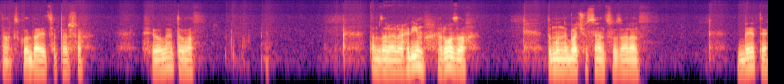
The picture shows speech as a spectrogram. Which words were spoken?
Так, складається перша фіолетова. Там зараз грім, роза. Тому не бачу сенсу зараз бити.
